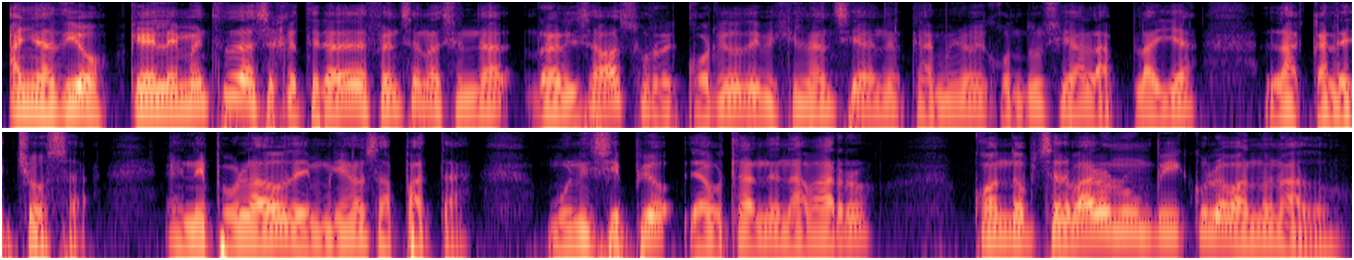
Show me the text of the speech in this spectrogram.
Añadió que elementos de la Secretaría de Defensa Nacional realizaba su recorrido de vigilancia en el camino que conduce a la playa La Calechosa, en el poblado de Emiliano Zapata, municipio de Autlán de Navarro, cuando observaron un vehículo abandonado.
